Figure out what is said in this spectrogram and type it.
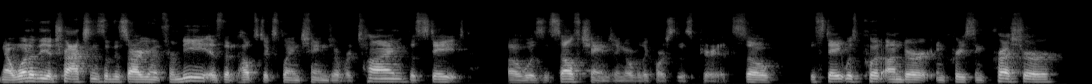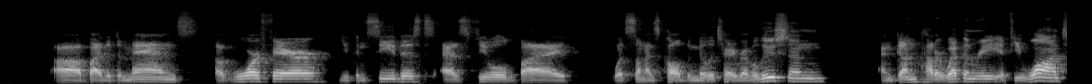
Now, one of the attractions of this argument for me is that it helps to explain change over time. The state uh, was itself changing over the course of this period. So the state was put under increasing pressure uh, by the demands of warfare. You can see this as fueled by what's sometimes called the military revolution and gunpowder weaponry, if you want.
